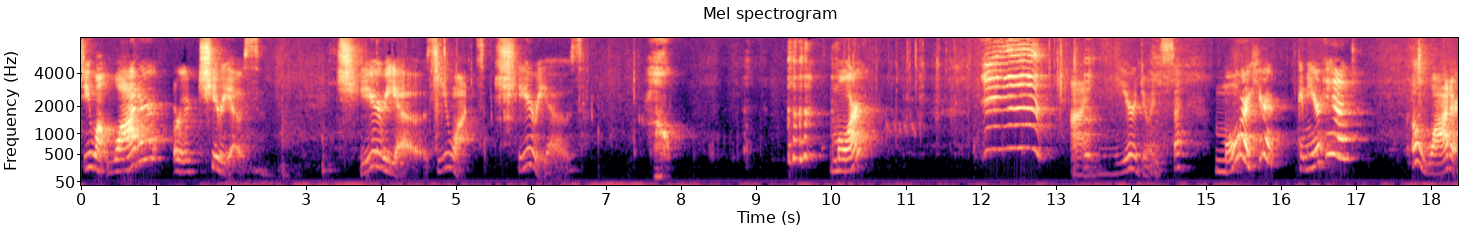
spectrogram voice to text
Do you want water or Cheerios? Cheerios. You want some Cheerios. More? I'm, you're doing so. More. Here, give me your hand. Oh, water.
